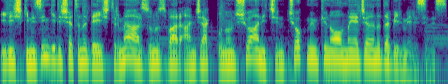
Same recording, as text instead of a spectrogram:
İlişkinizin gidişatını değiştirme arzunuz var ancak bunun şu an için çok mümkün olmayacağını da bilmelisiniz.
